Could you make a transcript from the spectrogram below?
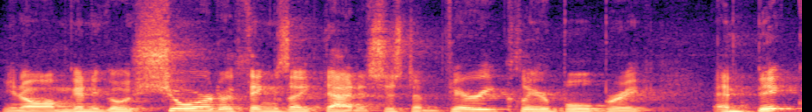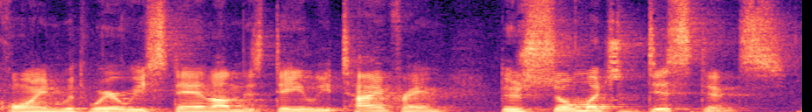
you know, I'm going to go short or things like that. It's just a very clear bull break. And Bitcoin, with where we stand on this daily time frame, there's so much distance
